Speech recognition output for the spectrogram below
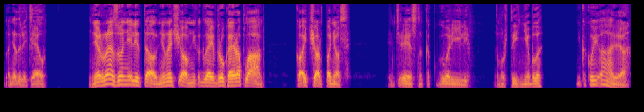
но не долетел. Ни разу не летал, ни на чем, никогда, и вдруг аэроплан. Кой черт понес. Интересно, как говорили. А может, и не было никакой авиа,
